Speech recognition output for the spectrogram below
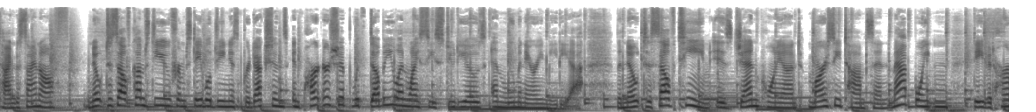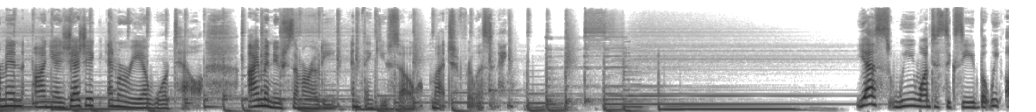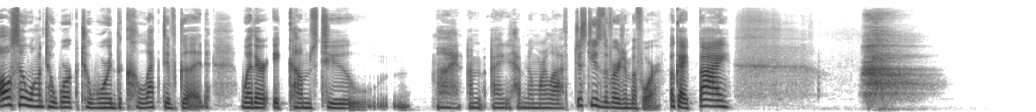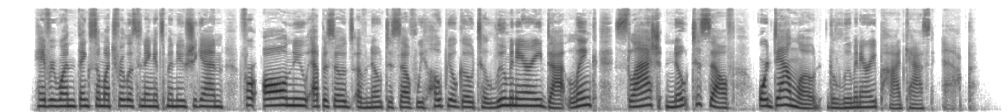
Time to sign off. Note to Self comes to you from Stable Genius Productions in partnership with WNYC Studios and Luminary Media. The Note to Self team is Jen Poyant, Marcy Thompson, Matt Boynton, David Herman, Anya Jezik, and Maria Wartell. I'm Manoush Zomorodi, and thank you so much for listening. Yes, we want to succeed, but we also want to work toward the collective good, whether it comes to. I, I'm, I have no more left. Just use the version before. Okay, bye. Hey everyone, thanks so much for listening. It's Manoush again. For all new episodes of Note to Self, we hope you'll go to luminary.link slash note to self or download the Luminary Podcast app.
